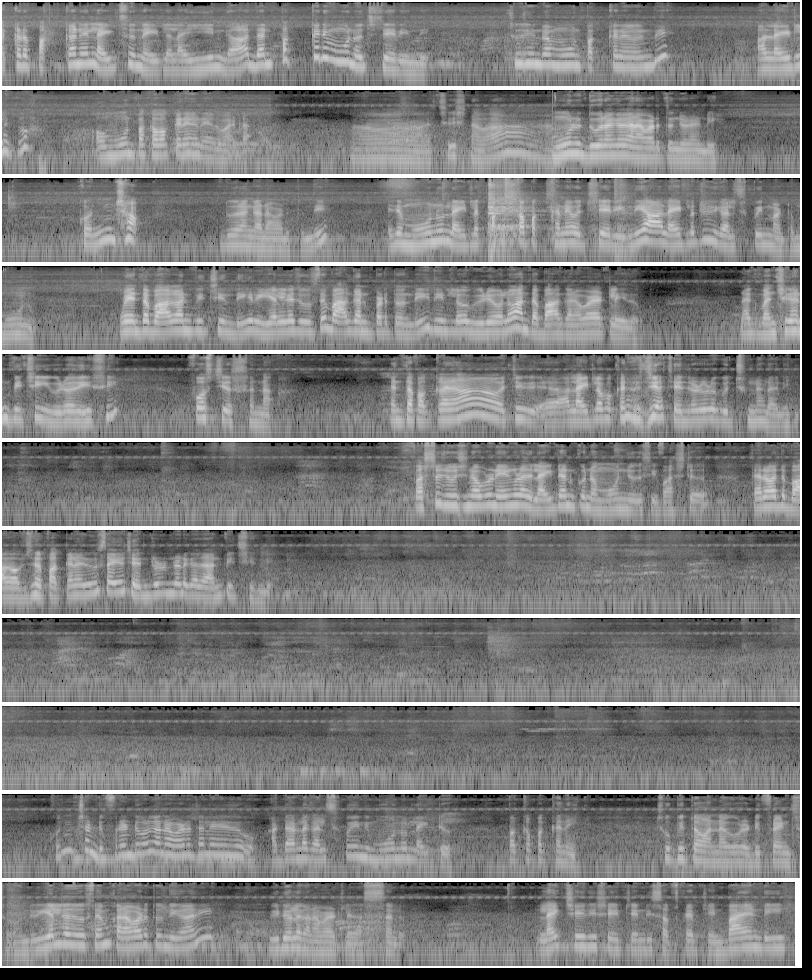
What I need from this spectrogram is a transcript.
అక్కడ పక్కనే లైట్స్ ఉన్నాయి ఇట్లా లైన్గా. దాని పక్కనే మూన్ వచ్చి చేరింది. చూసిండ్రా మూన్ పక్కనే ఉంది. ఆ లైట్లకు ఆ మూన్ పక్క పక్కనే ఉన్నాయి అనమాట చూసినావా? మూన్ దూరంగా కనబడుతుంది చూడండి. కొంచెం దూరంగా కనబడుతుంది. అయితే మూను లైట్లకు పక్క పక్కనే వచ్చి చేరింది. ఆ లైట్లతో ఇది కలిసిపోయింది అనమాట మూను ఎంత బాగా అనిపించింది. రియల్గా చూస్తే బాగా కనపడుతుంది. దీంట్లో వీడియోలో అంత బాగా కనబడట్లేదు. నాకు మంచిగా అనిపించి ఈ వీడియో తీసి పోస్ట్ చేస్తున్నా. ఎంత పక్కన వచ్చి ఆ లైట్ల పక్కన వచ్చి ఆ చంద్రుడు కూడా కూర్చున్నాడని. ఫస్ట్ చూసినప్పుడు నేను కూడా అది లైట్ అనుకున్నా మూన్ చూసి ఫస్ట్. తర్వాత బాగా అబ్జర్వ్ పక్కన చూస్తే అయ్యో చంద్రుడు ఉన్నాడు కదా అనిపించింది. కొంచెం డిఫరెంట్గా కనబడతలేదు. ఆ దాంట్లో కలిసిపోయింది మూను లైట్ పక్క పక్కనే. చూపిస్తాం అన్నా కూడా డిఫరెన్స్ రియల్గా చూస్తే కనబడుతుంది కానీ వీడియోలో కనబడట్లేదు అస్సలు. లైక్ చేయండి షేర్ చేయండి సబ్స్క్రైబ్ చేయండి. బాయ్ అండి.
